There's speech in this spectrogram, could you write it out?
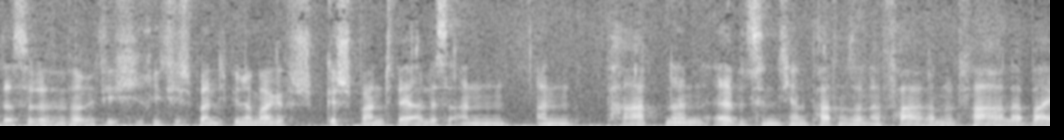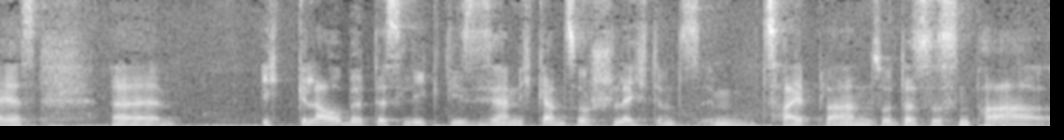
das wird auf jeden Fall richtig, richtig spannend. Ich bin nochmal gespannt, wer alles an, an Partnern, äh, beziehungsweise nicht an Partnern, sondern Fahrern und Fahrern dabei ist. Äh, ich glaube, das liegt dieses Jahr nicht ganz so schlecht im, im Zeitplan, sodass es ein paar,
